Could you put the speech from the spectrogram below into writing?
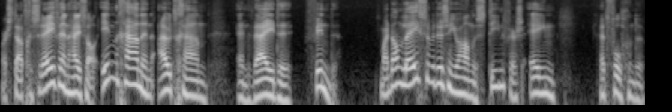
Waar staat geschreven: En hij zal ingaan en uitgaan en weide vinden. Maar dan lezen we dus in Johannes 10, vers 1 het volgende.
